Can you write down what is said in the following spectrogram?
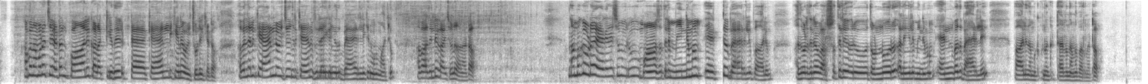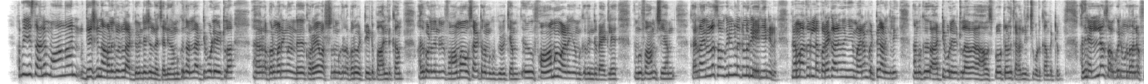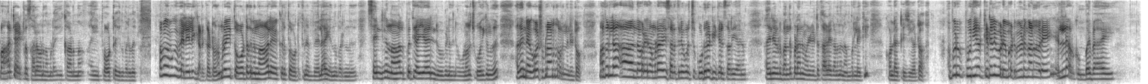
അപ്പോൾ നമ്മുടെ ചേട്ടൻ പാൽ കളക്ട് ചെയ്ത് ക്യാനിലേക്ക് തന്നെ ഒഴിച്ചുകൊണ്ടിരിക്കുക കേട്ടോ. അപ്പോൾ എന്തായാലും ക്യാനിൽ ഒഴിച്ച് കഴിഞ്ഞിട്ട് ക്യാൻ ഫില്ലായി കഴിഞ്ഞാൽ ബാരലിലേക്ക് നമ്മൾ മാറ്റും. അപ്പോൾ അതിന്റെ കാഴ്ചകൾ കാണാം കേട്ടോ. നമുക്കിവിടെ ഏകദേശം ഒരു മാസത്തിൽ മിനിമം എട്ട് ബാരൽ പാലും അതുപോലെ തന്നെ വർഷത്തിൽ ഒരു തൊണ്ണൂറ് അല്ലെങ്കിൽ മിനിമം എൺപത് ബാരൽ പാൽ നമുക്ക് കിട്ടാറുണ്ടെന്നാണ് പറഞ്ഞത് കേട്ടോ. അപ്പോൾ ഈ സ്ഥലം വാങ്ങാൻ ഉദ്ദേശിക്കുന്ന ആളുകൾക്കുള്ള അഡ്വാന്റേജ് എന്താ വെച്ചാൽ നമുക്ക് നല്ല അടിപൊളിയായിട്ടുള്ള റബ്ബർ മരങ്ങളുണ്ട്. കുറേ വർഷം നമുക്ക് റബ്ബർ വെട്ടിയിട്ട് പാലെടുക്കാം. അതുപോലെ തന്നെ ഒരു ഫാം ഹൗസായിട്ട് നമുക്ക് ഉപയോഗിക്കാം. ഒരു ഫാം വേണമെങ്കിൽ നമുക്ക് ഇതിന്റെ ബാക്കിൽ നമുക്ക് ഫാം ചെയ്യാം. കാരണം അതിനുള്ള സൗകര്യങ്ങളൊക്കെ ഉള്ള ഒരു ഏരിയ തന്നെയാണ്. പിന്നെ മാത്രമല്ല കുറേ കാലം കഴിഞ്ഞ് ഈ മരം വെട്ടുകയാണെങ്കിൽ നമുക്ക് അടിപൊളിയായിട്ടുള്ള ഹൗസ് പ്ലോട്ടുകൾ തരംതിരിച്ച് കൊടുക്കാൻ പറ്റും. അതിനെല്ലാം സൗകര്യമുള്ള നല്ല ഫ്ലാറ്റ് ആയിട്ടുള്ള സ്ഥലമാണ് നമ്മുടെ ഈ കാണുന്ന ഈ പ്ലോട്ട് എന്ന് പറയുന്നത്. അപ്പോൾ നമുക്ക് വിലയിലേക്ക് കിടക്കാം കേട്ടോ. നമ്മുടെ ഈ തോട്ടത്തിന് നാല് ഏക്കർ തോട്ടത്തിന് വില എന്ന് പറയുന്നത് സെന്റിന് നാൽപ്പത്തി അയ്യായിരം രൂപയാണ് ഇതിന്റെ ഓണർ ചോദിക്കുന്നത്. അത് നെഗോഷ്യബിൾ ആണെന്ന് പറയുന്നുണ്ട് കേട്ടോ. മാത്രമല്ല എന്താ പറയുക നമ്മുടെ ഈ സ്ഥലത്തിനെ കുറിച്ച് കൂടുതൽ ഡീറ്റെയിൽസ് അറിയാനും അതിനെക്കൂടി ബന്ധപ്പെടാനും വേണ്ടിയിട്ട് താഴെ കാണുന്ന നമ്പറിലേക്ക് കോൺടാക്ട് ചെയ്യുക കേട്ടോ. അപ്പോൾ ഒരു പുതിയ കിടലി വീഡിയോ വീണ്ടും കാണുന്നവരെ എല്ലാവർക്കും ബൈ ബൈ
